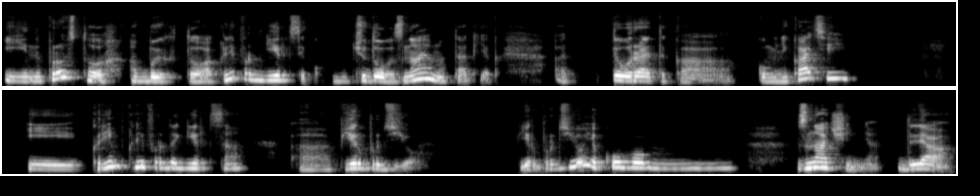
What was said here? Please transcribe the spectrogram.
І не просто аби хто, а Кліфорд Гірц, яку ми чудово знаємо, так як теоретика комунікацій, і крім Кліфорда Гірца, П'єр Бурдьйо. П'єр Бурдьйо, якого значення для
